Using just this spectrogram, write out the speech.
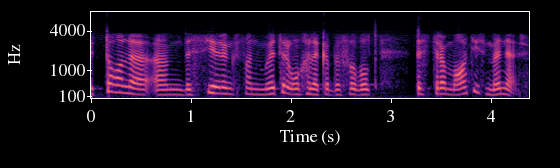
totale um, beserings van motorongelukke byvoorbeeld is dramaties minder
